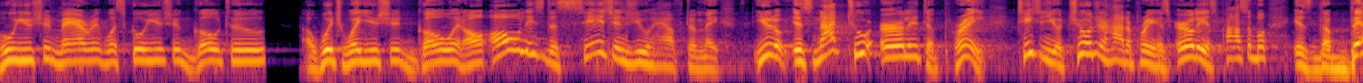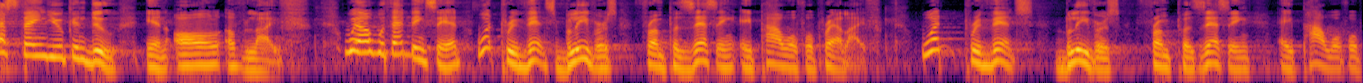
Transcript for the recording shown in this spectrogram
who you should marry, what school you should go to, uh, which way you should go, and all, all these decisions you have to make. You know, it's not too early to pray teaching your children how to pray as early as possible is the best thing you can do in all of life. Well, with that being said, what prevents believers from possessing a powerful prayer life? What prevents believers from possessing a powerful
